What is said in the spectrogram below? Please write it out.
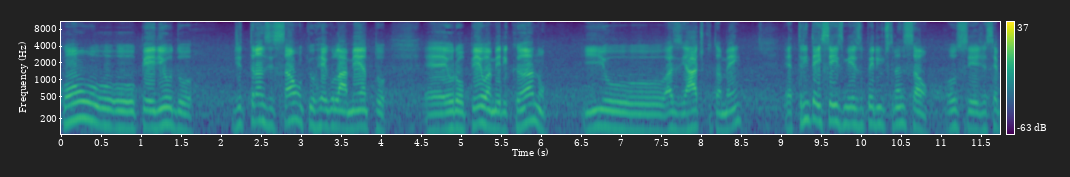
Com o, o, período de transição que o regulamento é, europeu, americano e o asiático também, é 36 meses o período de transição. Ou seja, você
